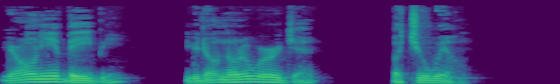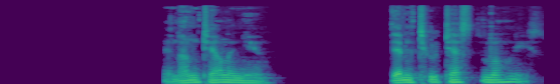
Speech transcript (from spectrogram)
you're only a baby. You don't know the word yet, but you will. And I'm telling you, them two testimonies.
